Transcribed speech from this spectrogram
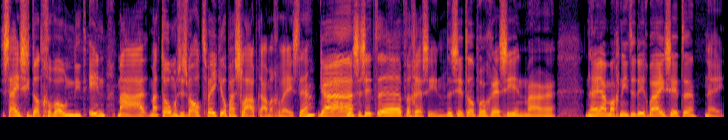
zij ziet dat gewoon niet in. Maar, maar Thomas is wel twee keer op haar slaapkamer geweest, hè? ja Dus er zit progressie in. er zit wel progressie in, maar... nee, hij mag niet te dichtbij zitten. Nee.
